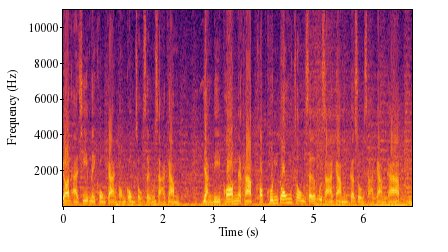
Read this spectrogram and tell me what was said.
ยอดอาชีพในโครงการของกรมส่งเสริมอุตสาหกรรม อย่างดีพร้อมนะครับ ขอบคุณกรมส่งเสริมอุตสาหกรรมกระทรวงอุตสาหกรรมครับ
